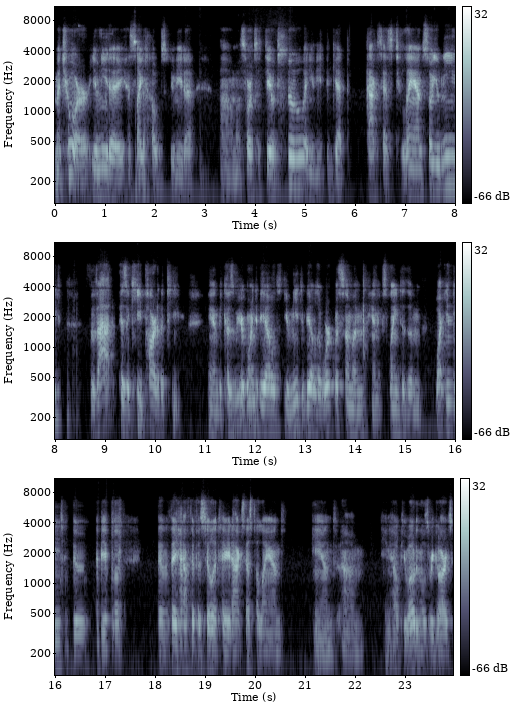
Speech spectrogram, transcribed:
mature, you need a, a site host. You need a, um, a source of CO2, and you need to get access to land. So you need that is a key part of the team. And because you're going to be able to, you need to be able to work with someone and explain to them what you need to do and be able to, they have to facilitate access to land and, um, and help you out in those regards,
